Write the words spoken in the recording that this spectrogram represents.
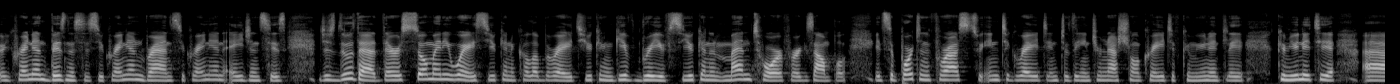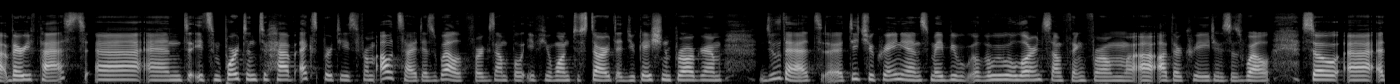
Ukrainian businesses, Ukrainian brands, Ukrainian agencies, just do that. There are so many ways you can collaborate, you can give briefs, you can mentor, for example. It's important for us to integrate into the international creative community community uh, very fast, uh, and it's important to have expertise from outside as well. For example, if you want to start education program, do that. Uh, teach Ukrainian maybe we will learn something from uh, other creatives as well. So, uh,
